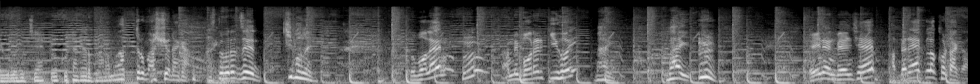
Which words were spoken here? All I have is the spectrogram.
এগুলো হচ্ছে এক লক্ষ টাকার ভাড়া মাত্র পাঁচশো টাকা। বুঝতে পেরেছেন? কি বলেন? তো বলেন হুম আমি বরের কি হই? ভাই ভাই এই নেন বেন সাহেব আপনার এক লক্ষ টাকা।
